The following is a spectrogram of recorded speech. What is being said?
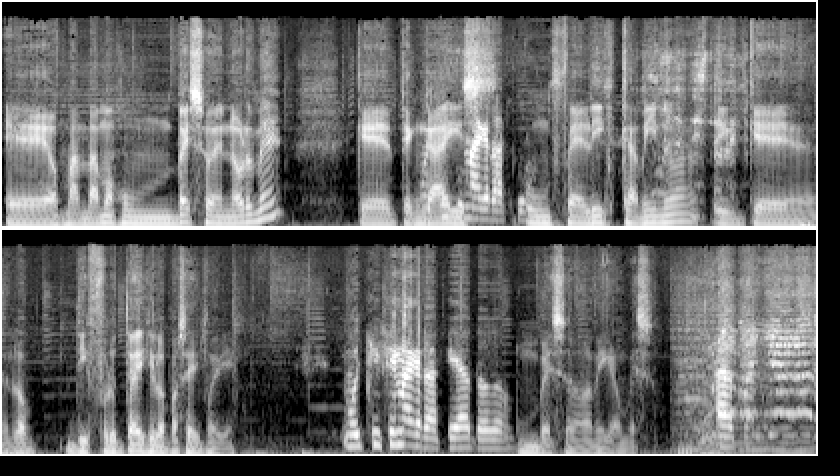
eh, os mandamos un beso enorme, que tengáis un feliz camino y que lo disfrutéis y lo paséis muy bien. Muchísimas gracias a todos. Un beso, amiga, un beso. Alegre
